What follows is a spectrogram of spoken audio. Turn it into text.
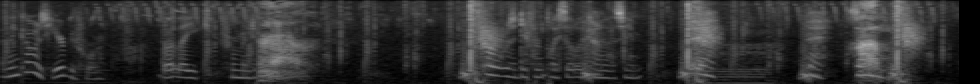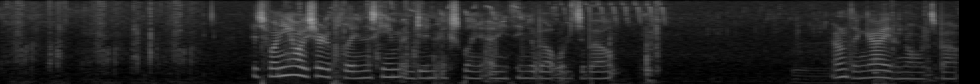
I think I was here before. But like from a different Oh, it was a different place that looked kind of the same. It's funny how I started playing this game and didn't explain anything about what it's about. I don't think I even know what it's about.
